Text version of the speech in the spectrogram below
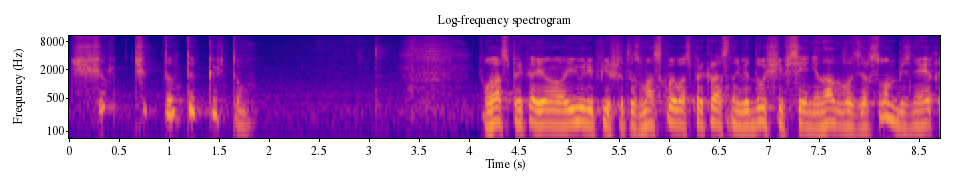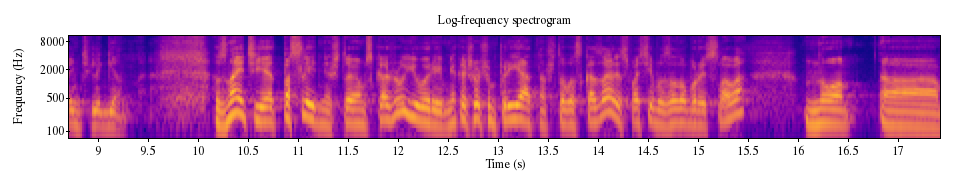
Черт, что там? У нас, э, Юрий пишет, из Москвы у вас прекрасный ведущий, все, не надо Лазерсон, без нее ехать интеллигентно. Знаете, я, это последнее, что я вам скажу, Юрий, мне, конечно, очень приятно, что вы сказали, спасибо за добрые слова, но э,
